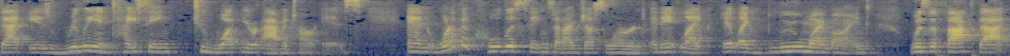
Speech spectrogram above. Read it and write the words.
that is really enticing to what your avatar is. And one of the coolest things that I've just learned, and it like it like blew my mind, was the fact that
